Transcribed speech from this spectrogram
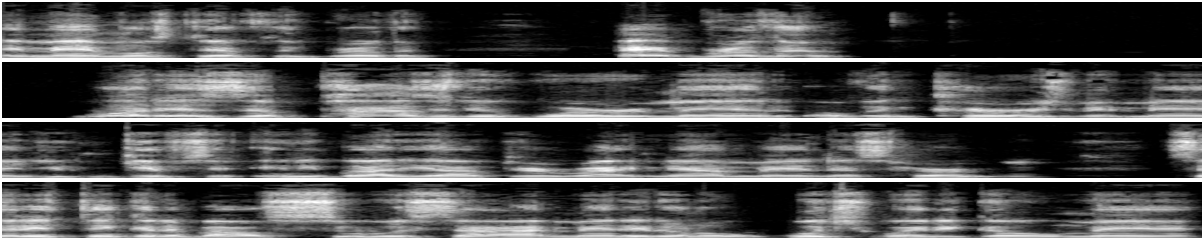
Amen. Most definitely, brother. Hey, brother, what is a positive word, man, of encouragement, man, you can give to anybody out there right now, man, that's hurting? Say they're thinking about suicide, man. They don't know which way to go, man.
